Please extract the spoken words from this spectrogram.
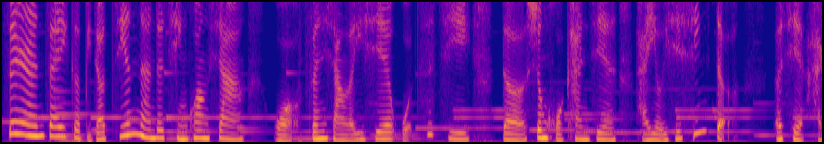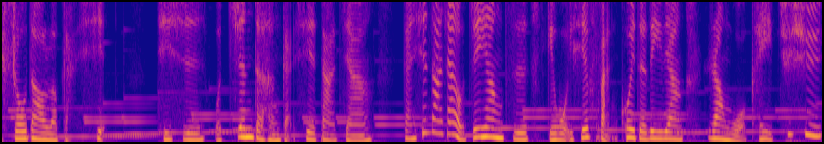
虽然在一个比较艰难的情况下，我分享了一些我自己的生活看见，还有一些心得，而且还收到了感谢。其实我真的很感谢大家。感谢大家有这样子给我一些反馈的力量，让我可以继续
